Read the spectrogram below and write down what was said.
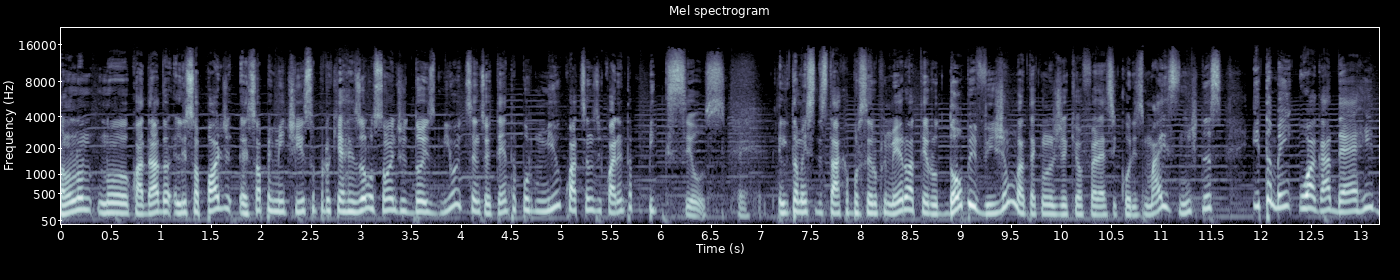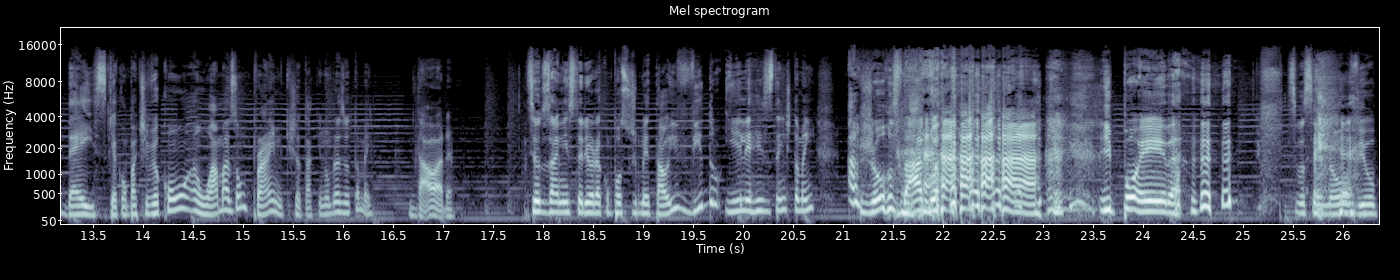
Falando no quadrado, ele só pode, ele só permite isso porque a resolução é de 2880 por 1440 pixels. Ele também se destaca por ser o primeiro a ter o Dolby Vision, uma tecnologia que oferece cores mais nítidas, e também o HDR10, que é compatível com o Amazon Prime, que já tá aqui no Brasil também. Da hora. Seu design exterior é composto de metal e vidro, e ele é resistente também a jorros d'água e poeira. Se você não ouviu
